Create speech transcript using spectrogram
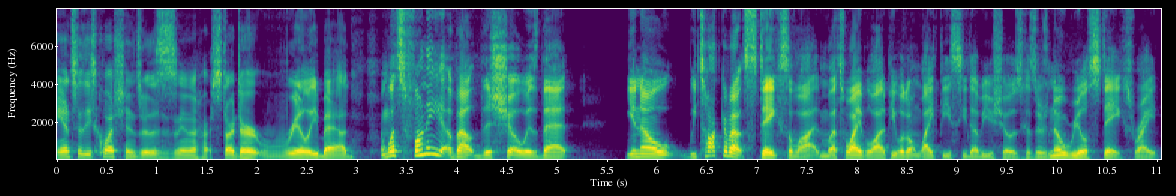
answer these questions, or this is gonna start to hurt really bad." And what's funny about this show is that, you know, we talk about stakes a lot, and that's why a lot of people don't like these CW shows because there's no real stakes, right?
